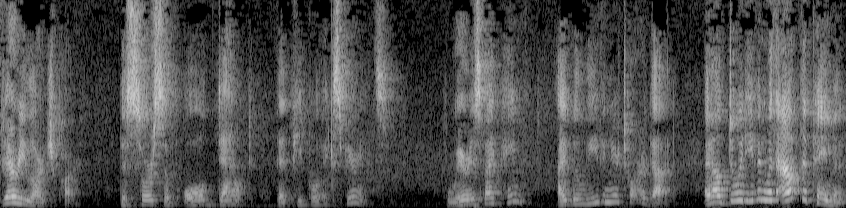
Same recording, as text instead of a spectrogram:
very large part, the source of all doubt that people experience. Where is my payment? I believe in your Torah, God. And I'll do it even without the payment.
